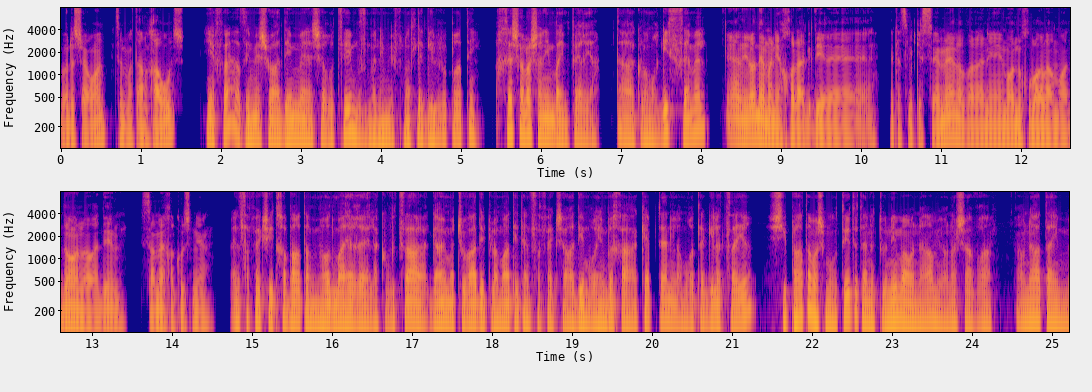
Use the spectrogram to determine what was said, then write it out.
בהוד השרון, אצל מתן חרוש. יפה, אז אם יש אוהדים שרוצים, מוזמנים לפנות לגיל ופרטי. אחרי שלוש שנים באימפריה, אתה כבר מרגיש סמל? אני לא יודע אם אני יכול להגדיר את עצמי כסמל, אבל אני מאוד מחובר למועדון, לאוהדים, שמח על כל שנייה. אין ספק שהתחברת מאוד מהר לקבוצה, גם עם התשובה הדיפלומטית אין ספק שהאוהדים רואים בך קפטן למרות הגיל הצעיר. שיפרת משמעותית את הנתונים מהעונה מעונה שעברה. העונה אתה עם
